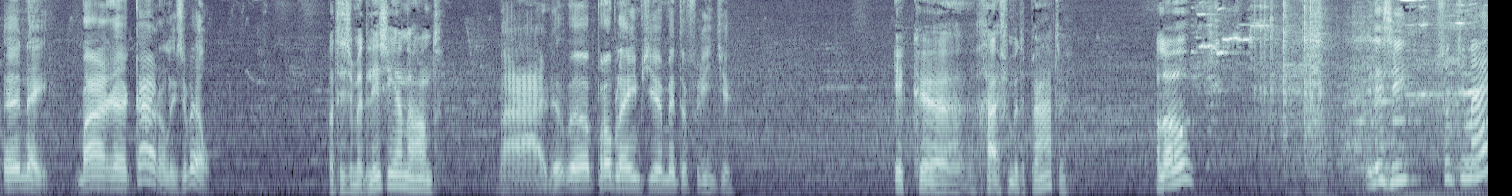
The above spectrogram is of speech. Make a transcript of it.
Eh, nee, maar eh, Karel is er wel. Wat is er met Lizzie aan de hand? Maar, een probleempje met een vriendje. Ik eh, ga even met haar praten. Hallo? Hey, Lizzie, Zoekt u mij?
